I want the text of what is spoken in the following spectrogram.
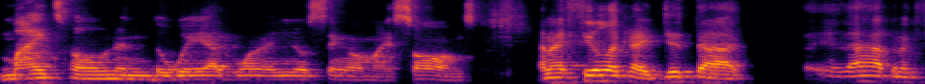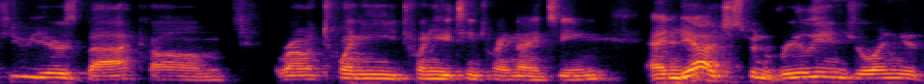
my tone and the way I'd want to, you know, sing on my songs. And I feel like I did that that happened a few years back, um, around 20, 2018, 2019. And yeah, I've just been really enjoying it,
